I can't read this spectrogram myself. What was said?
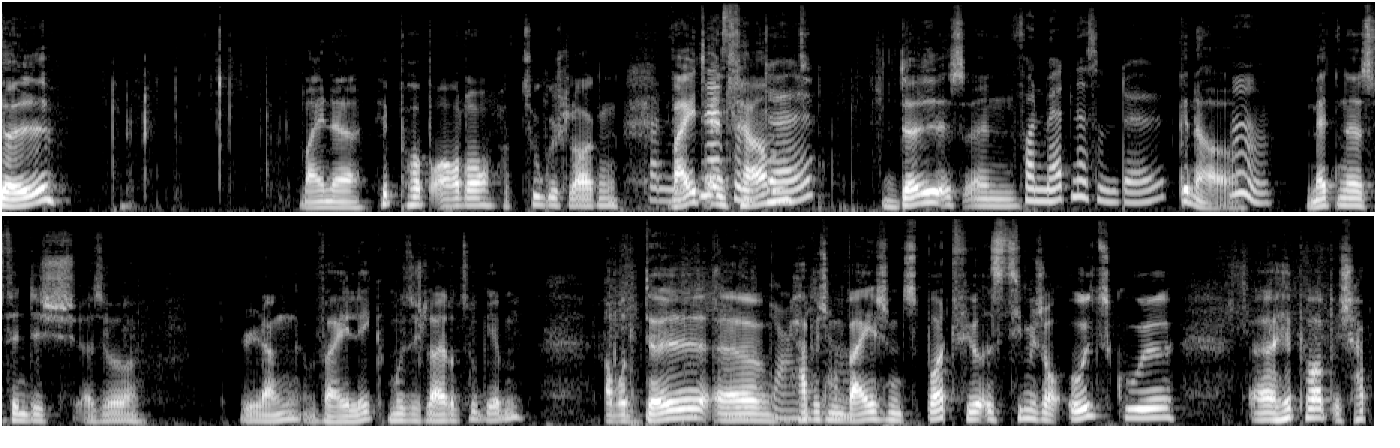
Döll. Meine Hip-Hop-Ader hat zugeschlagen. Von Weit Madness entfernt. Döll ist ein Von Madness und Dell. Genau. Ah. Madness finde ich also langweilig, muss ich leider zugeben. Aber Döll äh, habe ich einen weichen Spot für, ist ziemlicher Oldschool äh, Hip-Hop. Ich habe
